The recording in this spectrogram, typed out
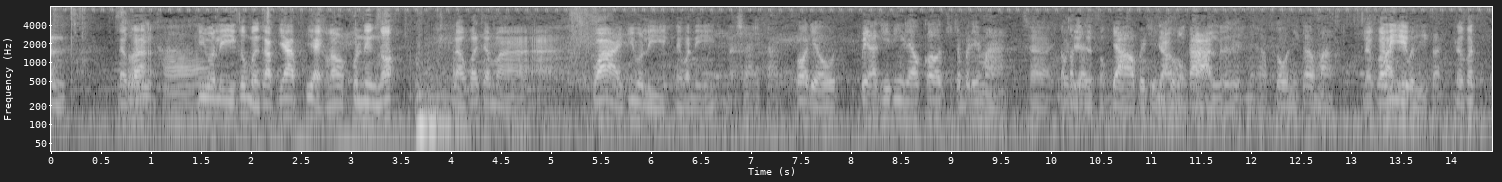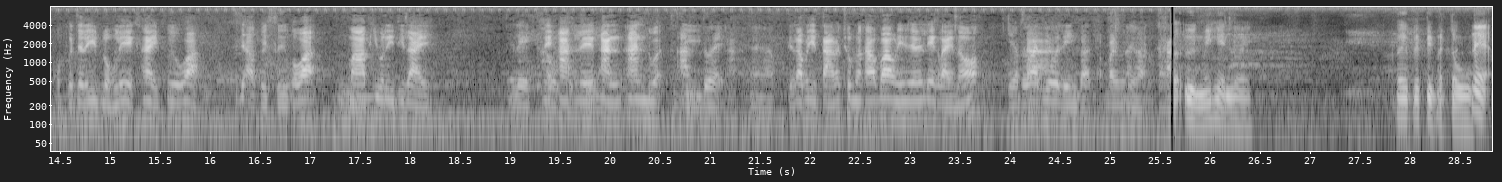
รแล้วก็สวัสดีครับพี่วลีก็เหมือนกับญาติผู้ใหญ่ของเราคนหนึ่งเนาะเราก็จะมาอ่า ไหว้พี่วลีในวันนี้นะใช่ครับ ก็เดี๋ยวเป็นอาทิตย์นี้แล้วก็จะไม่ได้มาใช่แล้วก็ก็เดี๋ยวจะจะส่งยาวไปถึงยาวสสงงกกรารานต์เลเลยยนะครับก็วันนี้ก็มาแล้วก็รีบไหว้พี่วลีก่อน แล้วก็ผมก็จะรีบลงเลขให้เพื่อว่าจะเอาไปซื้อเพราะว่าอืม มาพี่วลีทีไรเลขเลขอันเลขอันอันด้วยอันด้วยอะนะครับ เดี๋ยวเราไปติดตามรับชมนะครับว่าวันนี้จะได้เลขอะไรเนาะ เดี๋ยวไปไหว้พี่วลินก่อนไปไหว้พี่วลินก่อนนะครับอื่นไม่เห็นเลย เฮ้ย ไปปิดประตู เนี่ย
